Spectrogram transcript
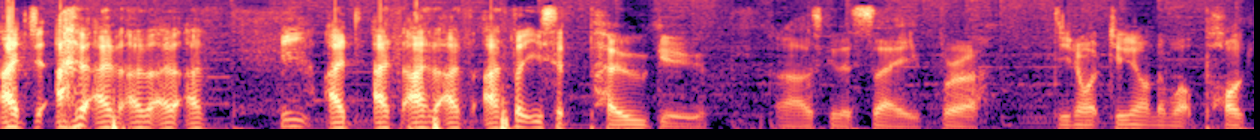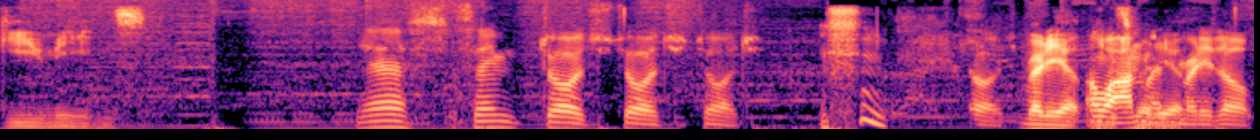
I, I, I, I, I, I, I, I, I, I I thought you said pogu. And I was gonna say, bruh. Do you what? Do you not know what pogu means? Yes, same George, George, George, George. ready up. Oh, I'm ready ready, up. up.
